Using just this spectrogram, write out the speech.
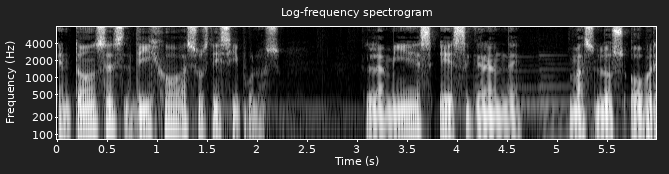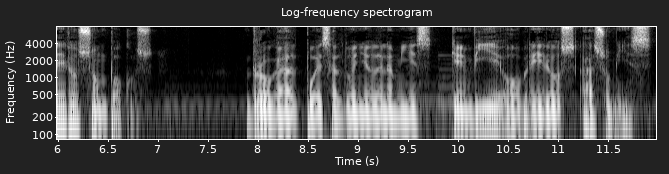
Entonces dijo a sus discípulos, La mies es grande, mas los obreros son pocos. Rogad pues al dueño de la mies que envíe obreros a su mies.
